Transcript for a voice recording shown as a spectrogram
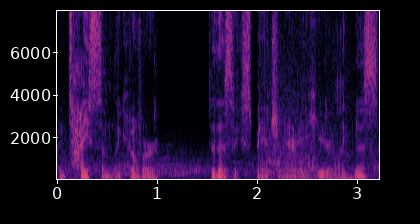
entice them to come over to this expansion area here, like this,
